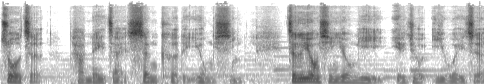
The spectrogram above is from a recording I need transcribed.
作者他内在深刻的用心。这个用心用意也就意味着，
